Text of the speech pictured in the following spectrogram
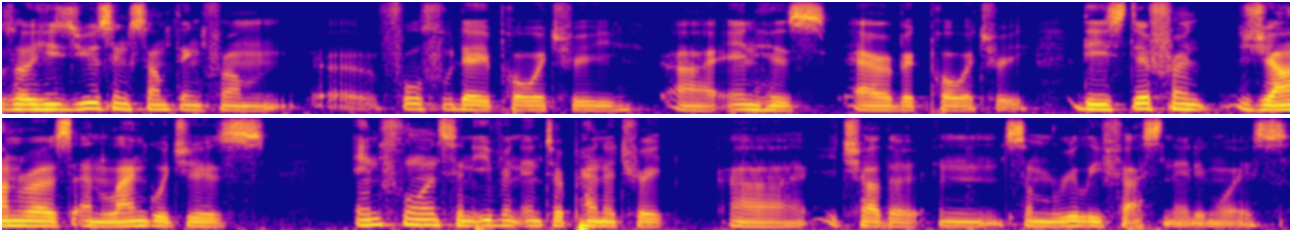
so he's using something from uh, Fulfulde poetry uh, in his Arabic poetry. These different genres and languages influence and even interpenetrate uh, each other in some really fascinating ways.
